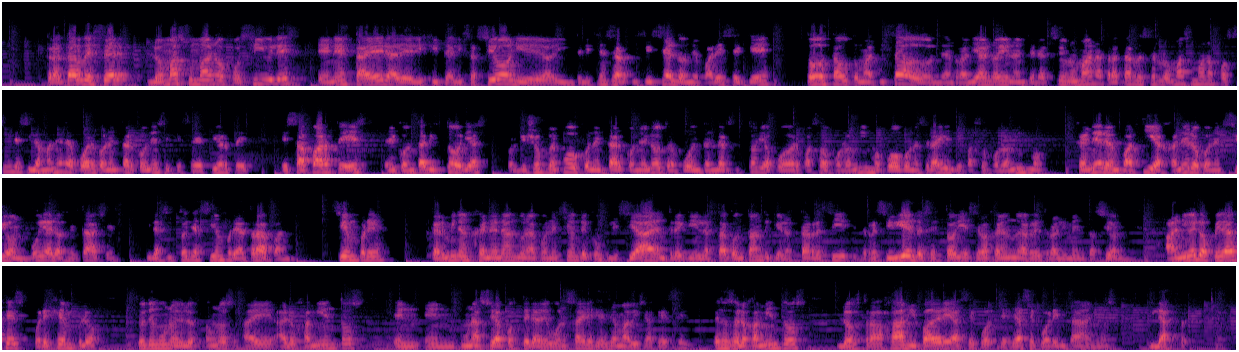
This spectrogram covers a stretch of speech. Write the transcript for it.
tratar de ser lo más humano posibles en esta era de digitalización y de inteligencia artificial, donde parece que todo está automatizado, donde en realidad no hay una interacción humana, tratar de ser lo más humanos posibles y la manera de poder conectar con ese que se despierte esa parte es el contar historias, porque yo me puedo conectar con el otro, puedo entender su historia, puedo haber pasado por lo mismo, puedo conocer a alguien que pasó por lo mismo, genero empatía, genero conexión, voy a los detalles y las historias siempre atrapan, siempre terminan generando una conexión de complicidad entre quien la está contando y quien lo está reci recibiendo esa historia y se va generando una retroalimentación. A nivel hospedajes, por ejemplo, yo tengo uno de unos eh, alojamientos en, una ciudad costera de Buenos Aires que se llama Villa Gesell. Esos alojamientos los trabajaba mi padre desde hace 40 años y las,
